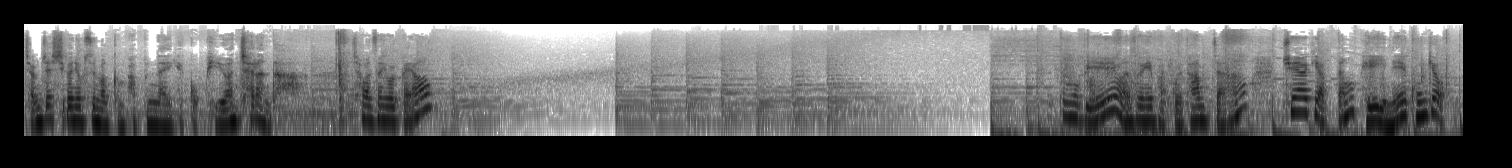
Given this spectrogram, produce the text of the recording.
잠잘 시간이 없을 만큼 바쁜 나에게 꼭 필요한 차란다. 차 완성해볼까요? 배트모빌 완성해봤고요. 다음 장. 최악의 악당 베인의 공격.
